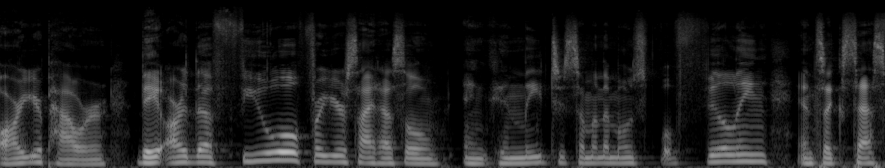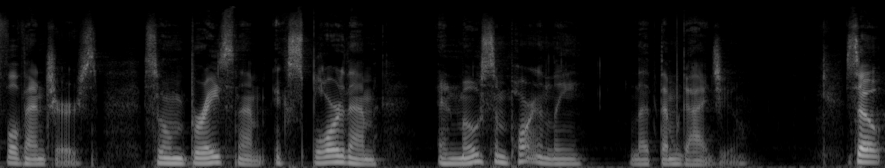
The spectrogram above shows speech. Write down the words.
are your power. They are the fuel for your side hustle and can lead to some of the most fulfilling and successful ventures. So embrace them, explore them, and most importantly, let them guide you. So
